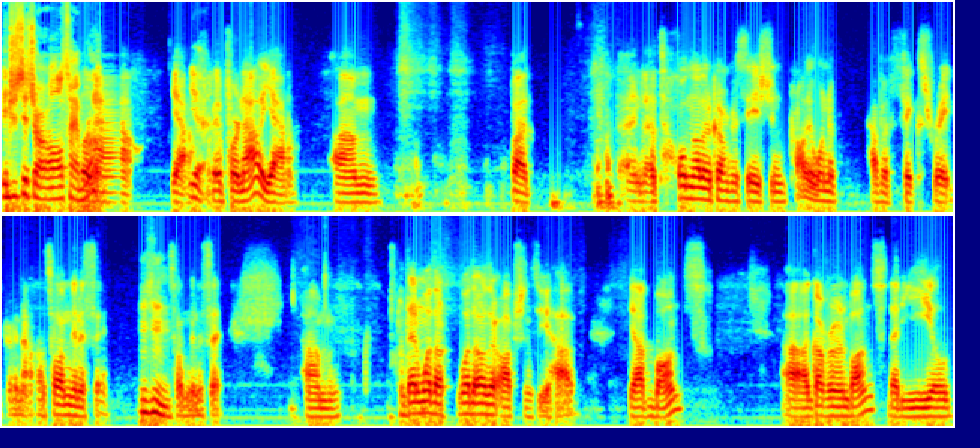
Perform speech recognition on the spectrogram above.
interest rates are all time low. now, yeah, Yeah. For- now, yeah. Um, but and that's a whole nother conversation. Probably want to have a fixed rate right now. That's all I'm gonna say. Mhm. That's all I'm gonna say. Um, then what are, what other options do you have? You have bonds, uh, government bonds that yield,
